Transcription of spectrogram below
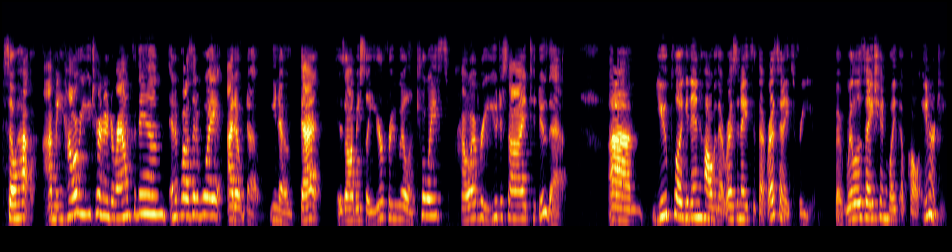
So how, I mean, how are you turning it around for them in a positive way? I don't know. You know, that is obviously your free will and choice, however you decide to do that. Um, you plug it in however that resonates, if that resonates for you. But realization, wake up call, energy.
